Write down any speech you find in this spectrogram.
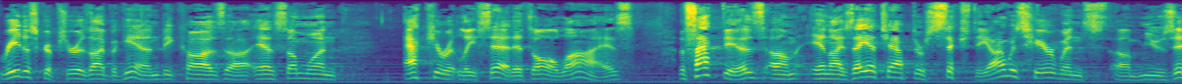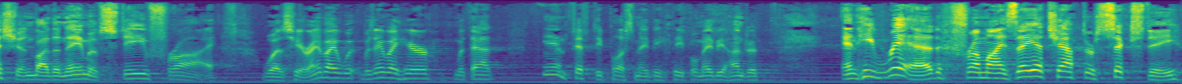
read a scripture as I begin because, uh, as someone accurately said, it's all lies. The fact is, um, in Isaiah chapter 60, I was here when a musician by the name of Steve Fry was here. Anybody, was anybody here with that? Yeah, 50 plus maybe people, maybe 100. And he read from Isaiah chapter 60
